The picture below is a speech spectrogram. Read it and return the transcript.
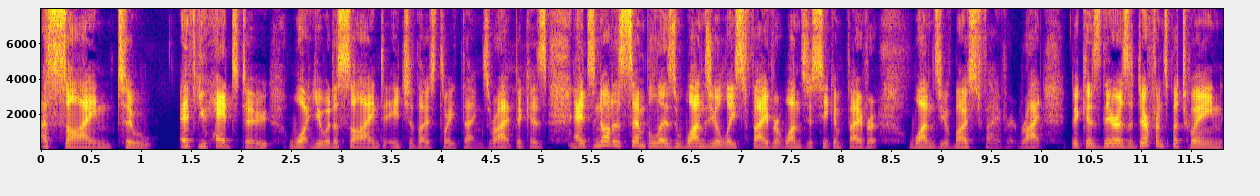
assign to if you had to, what you would assign to each of those three things, right? Because it's not as simple as one's your least favorite, one's your second favorite, one's your most favorite, right? Because there is a difference between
